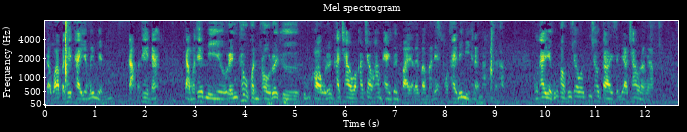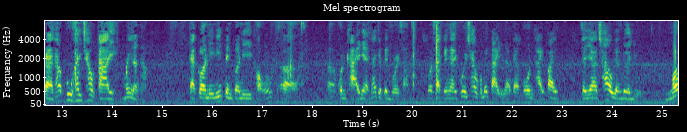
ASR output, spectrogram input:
แต่ว่าประเทศไทยยังไม่เหมือนต่างประเทศนะ ต่างประเทศมี rental control ด้วยคือคุ้มครองเรื่องค่าเช่าว่าค่าเช่าห้ามแพงเกินไปอะไรประมาณนี้ของไทยไม่มีขนาดนั้นนะครับ ของไทยเนี่ยคุ้มครองผู้เช่าว่าผู้เช่าตายสัญญาเช่าระงับ แต่ถ้าผู้ให้เช่าตายไม่ระงับ แต่กรณีนี้เป็นกรณีของออคนขายเนี่ยน่าจะเป็นบริษัท บริษัทยังไงผู้ให้เช่าก็ไม่ตายอยู่แล้ว แต่โอนขายไปสัญญาเช่ายังเดินอยู่ เพราะ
